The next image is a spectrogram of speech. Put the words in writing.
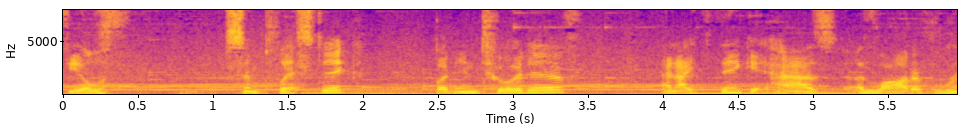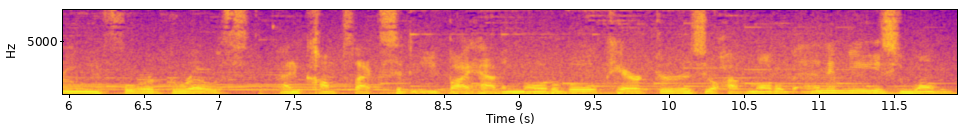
feels simplistic but intuitive, and I think it has a lot of room for growth and complexity. By having multiple characters, you'll have multiple enemies. You won't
